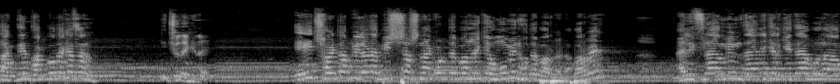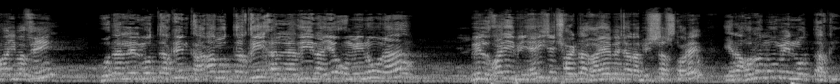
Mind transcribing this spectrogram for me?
তাকদীর ভাগ্য দেখেছেন? কিছু দেখে নাই। এই ছয়টা পিলারে বিশ্বাস না করতে পারলে কেউ মুমিন হতে পারবে না পারবে? আলিফ লাম মিম যালিকাল কিতাবু লা রাইবা ফি হুদাল লিল মুত্তাকিন কারা মুত্তাকি? আল্লাযীনা ইউমিনুনা বিল এই যে ছয়টা গায়েবে যারা বিশ্বাস করে, এরা হলো মুমিন মুত্তাকি।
